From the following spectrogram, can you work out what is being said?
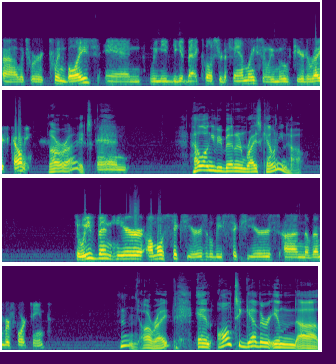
uh, which were twin boys, and we needed to get back closer to family, so we moved here to Rice County. All right. And how long have you been in Rice County now? So we've been here almost six years. It'll be six years on November 14th. Hmm, all right. And altogether in uh,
